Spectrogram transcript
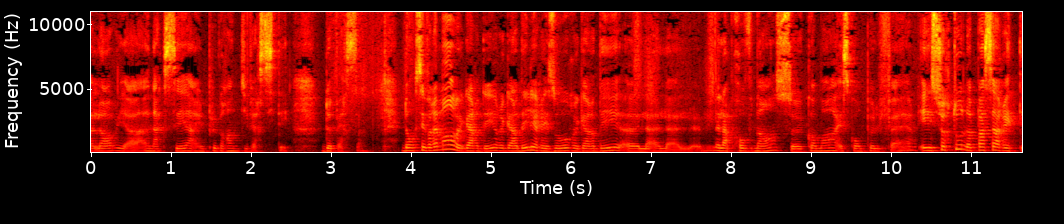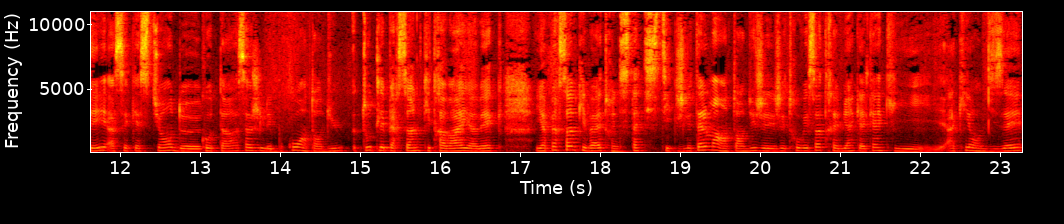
alors il y a un accès à une plus grande diversité de personnes. Donc c'est vraiment regarder, regarder les réseaux, regarder euh, la, la, provenance, euh, comment est-ce qu'on peut le faire, et surtout ne pas s'arrêter à ces questions de quotas. Ça, je l'ai beaucoup entendu. Toutes les personnes qui travaillent avec, il y a personne qui va être une statistique. Je l'ai tellement entendu, j'ai trouvé ça très bien. Quelqu'un qui, à qui on disait,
